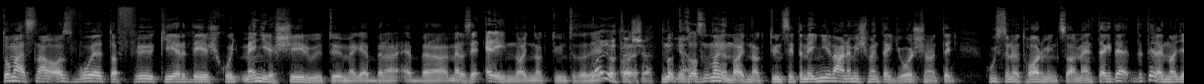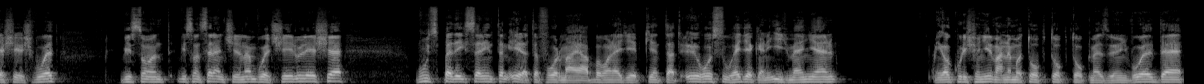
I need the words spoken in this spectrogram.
Tomásnál az volt a fő kérdés, hogy mennyire sérült ő meg ebben a, ebben a mert azért elég nagynak tűnt az. az Nagyot esett, az, az, az nagyon nagynak tűnt, szerintem még nyilván nem is mentek gyorsan, ott egy 25-30-al mentek, de, de tényleg nagy esés volt, viszont, viszont szerencsére nem volt sérülése, Woods pedig szerintem élete formájában van egyébként, tehát ő hosszú hegyeken így menjen, még akkor is, hogy nyilván nem a top-top-top mezőny volt, de,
